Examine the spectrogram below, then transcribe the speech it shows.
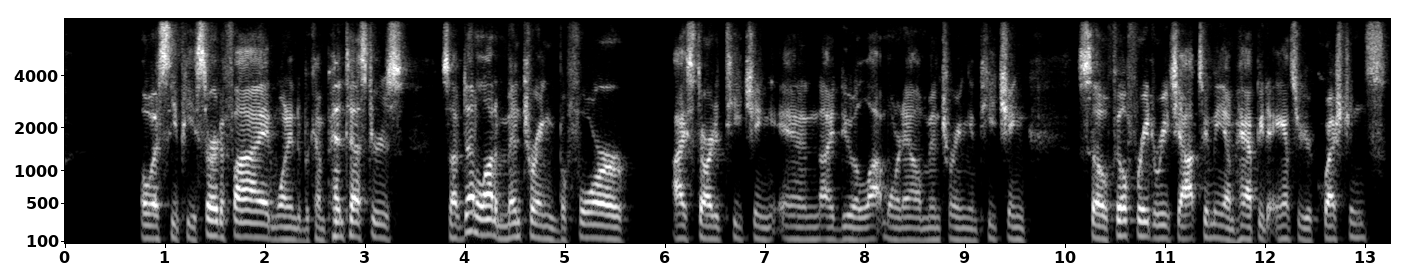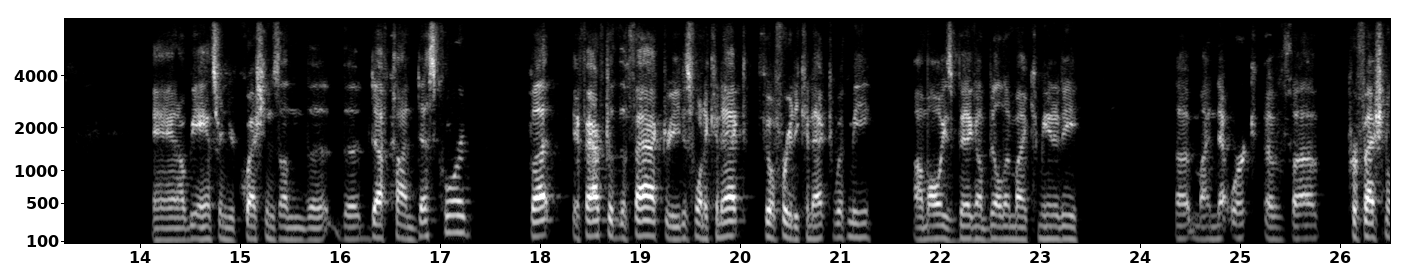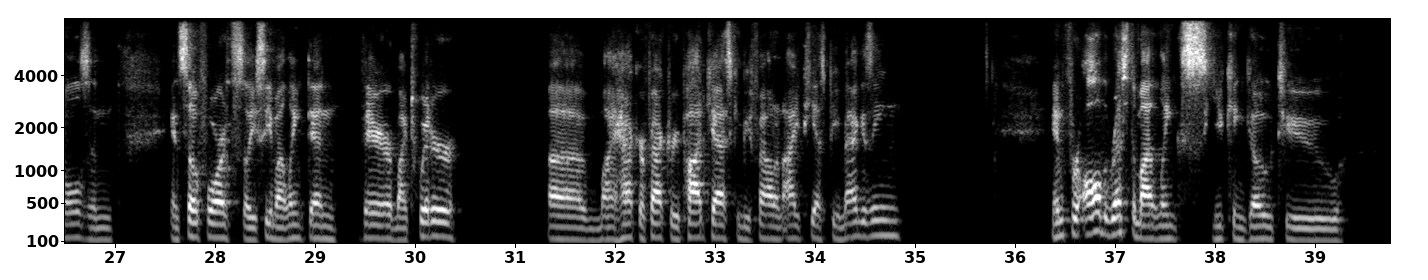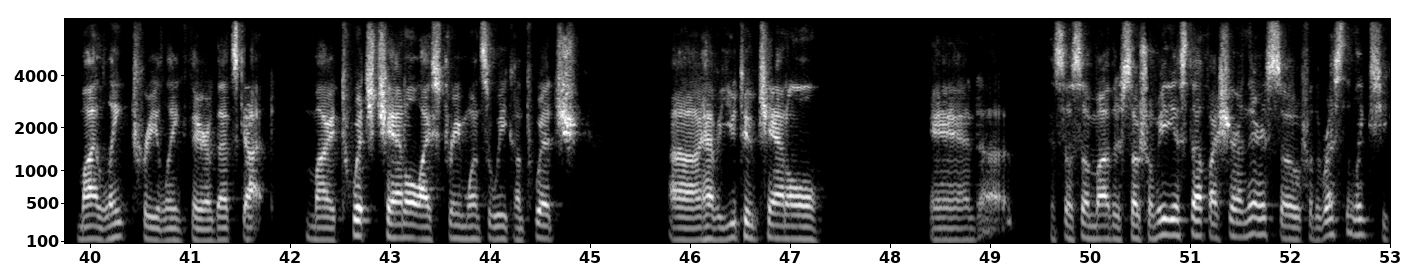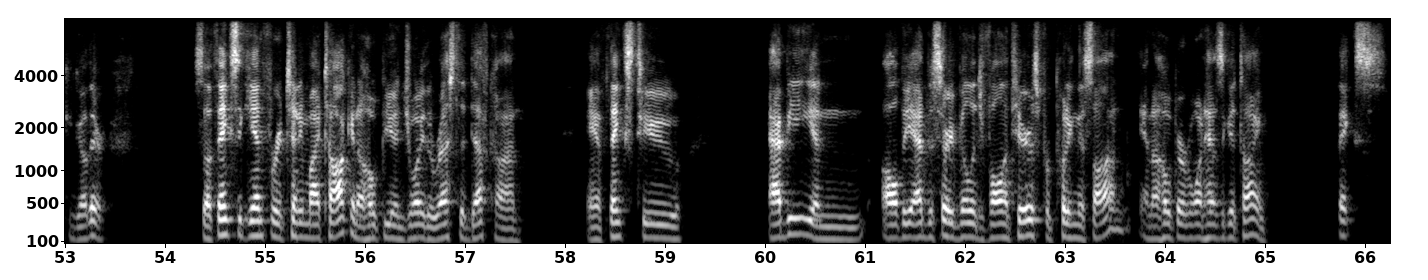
OSCP certified, wanting to become pen testers. So I've done a lot of mentoring before I started teaching and I do a lot more now mentoring and teaching. So feel free to reach out to me. I'm happy to answer your questions and I'll be answering your questions on the, the DEF CON Discord. But if after the fact or you just want to connect, feel free to connect with me. I'm always big on building my community, uh, my network of uh, professionals and and so forth. So you see my LinkedIn there, my Twitter, uh, my Hacker Factory podcast can be found on ITSP Magazine. And for all the rest of my links, you can go to my Linktree link there. That's got my Twitch channel. I stream once a week on Twitch. Uh, I have a YouTube channel, and uh, and so some other social media stuff I share in there. So for the rest of the links, you can go there. So thanks again for attending my talk, and I hope you enjoy the rest of DEF CON. And thanks to Abby and all the Adversary Village volunteers for putting this on, and I hope everyone has a good time. Thanks.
